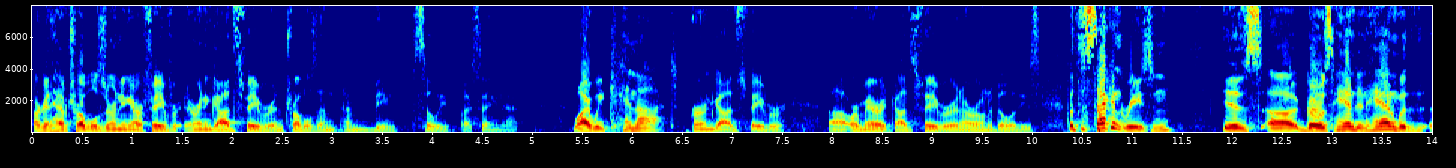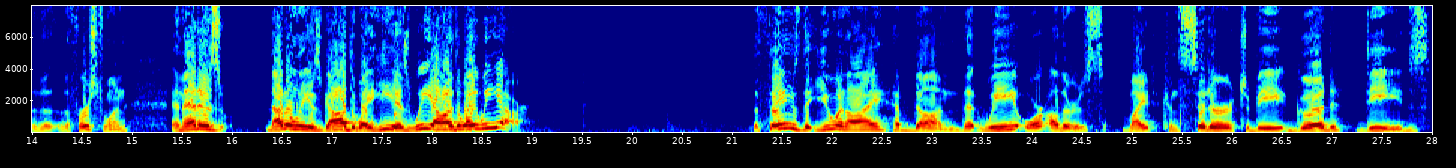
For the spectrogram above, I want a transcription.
are going to have troubles earning our favor, earning God's favor and troubles. I'm, I'm being silly by saying that. Why we cannot earn God's favor uh, or merit God's favor in our own abilities. But the second reason is uh, goes hand in hand with the, the first one, and that is not only is God the way He is, we are the way we are. The things that you and I have done that we or others might consider to be good deeds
